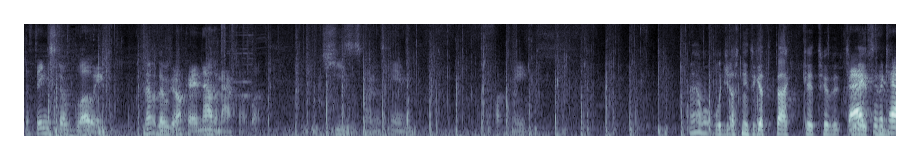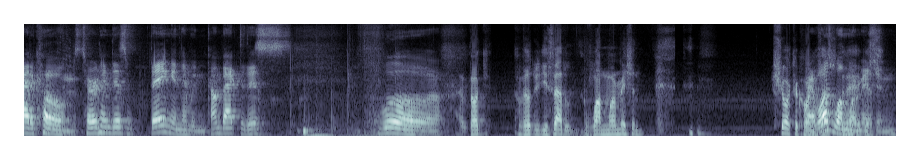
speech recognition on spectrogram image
The thing's still glowing. no, there we go. Okay, now the map's not glowing. Jesus, man, this game. Fuck me. Yeah, well, we just need to get back uh, to the. Back to the catacombs. Turn in this thing, and then we can come back to this. Whoa. I thought, I thought you said one more mission. Short There recording. was one today, more mission.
